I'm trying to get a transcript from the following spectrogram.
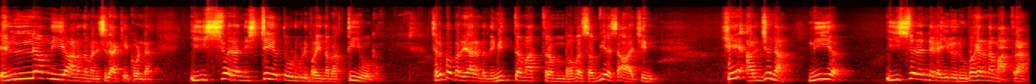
എല്ലാം നീയാണെന്ന് മനസ്സിലാക്കിക്കൊണ്ട് ഈശ്വര നിശ്ചയത്തോടു കൂടി പറയുന്ന ഭക്തിയോഗം. ചിലപ്പോൾ പറയാറുണ്ട് നിമിത്തമാത്രം ഭവ സവ്യസാചിൻ. ഹേ അർജുന നീ ഈശ്വരന്റെ കയ്യിൽ ഒരു ഉപകരണം മാത്രമാണ്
